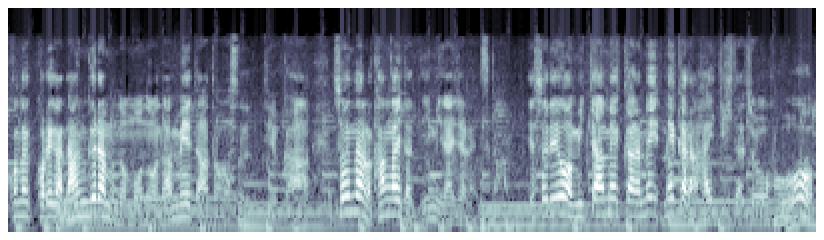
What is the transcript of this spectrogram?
この、これが何グラムのものを何メーター飛ばすっていうか、そんなの考えたって意味ないじゃないですか。で、それを見た目から目、目から入ってきた情報を、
